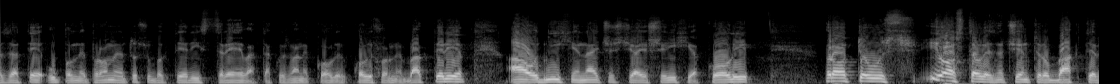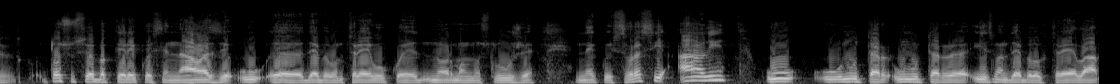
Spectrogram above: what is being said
za te upalne promjene, to su bakterije iz creva, takozvane koliforne bakterije, a od njih je najčešća Escherichia coli, Proteus i ostale, znači enterobakter. To su sve bakterije koje se nalaze u e, debelom crevu, koje normalno služe nekoj svrsi, ali unutar e, izvan debelog creva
